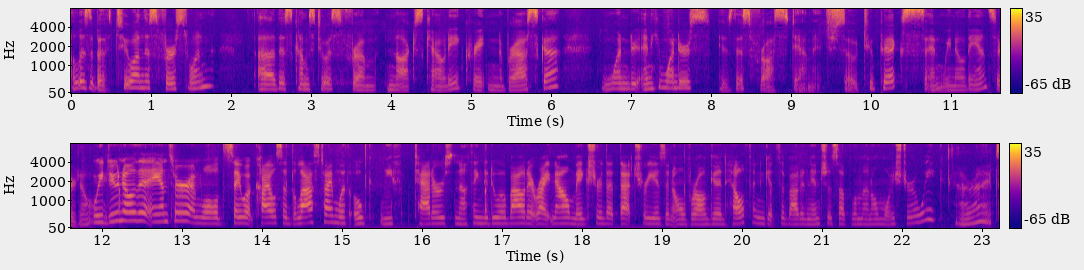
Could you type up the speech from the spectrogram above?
Elizabeth, two on this first one. Uh, this comes to us from Knox County, Creighton, Nebraska. Wonder, and he wonders, is this frost damage? So two picks, and we know the answer, don't we? We do know the answer, and we'll say what Kyle said the last time with oak leaf tatters. Nothing to do about it right now. Make sure that that tree is in overall good health and gets about an inch of supplemental moisture a week. All right.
